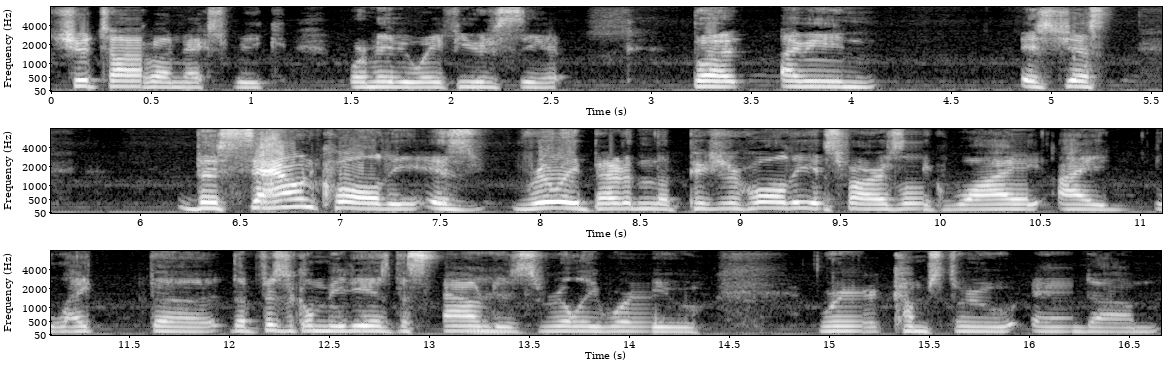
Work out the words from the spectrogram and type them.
should talk about next week, or maybe wait for you to see it. But I mean, it's just the sound quality is really better than the picture quality as far as like why I like the the physical media is the sound is really where you where it comes through and um,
